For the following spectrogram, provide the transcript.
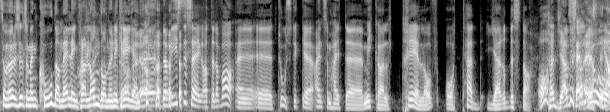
Som høres ut som en koda melding fra London under krigen. Ja, Det viste seg at det var eh, eh, to stykker, en som heter Mikael Trelov og Ted Gjerdestad. Ted Gjerdestad er jo ja,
